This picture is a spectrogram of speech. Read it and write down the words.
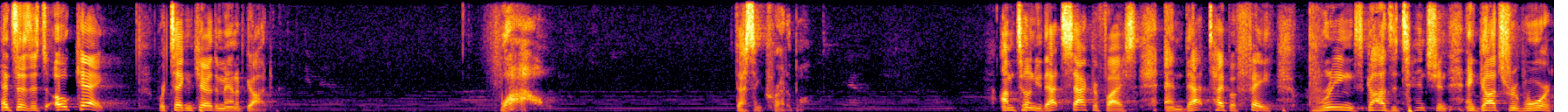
and says, It's okay. We're taking care of the man of God. Wow. That's incredible. I'm telling you, that sacrifice and that type of faith brings God's attention and God's reward.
